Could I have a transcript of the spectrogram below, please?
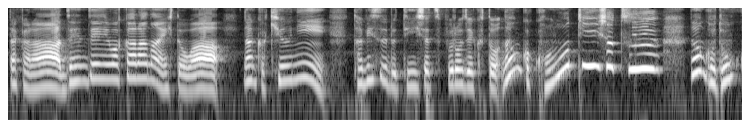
だから全然わからない人はなんか急に旅する T シャツプロジェクトなんかこの T シャツなんかどこ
